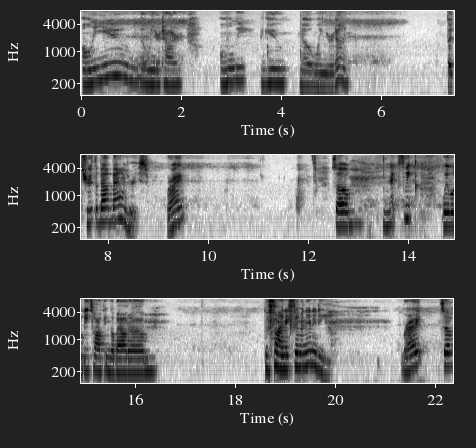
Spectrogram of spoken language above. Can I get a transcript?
Only you know when you're tired. Only you know when you're done. The truth about boundaries right? So next week we will be talking about um defining femininity. Right? So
